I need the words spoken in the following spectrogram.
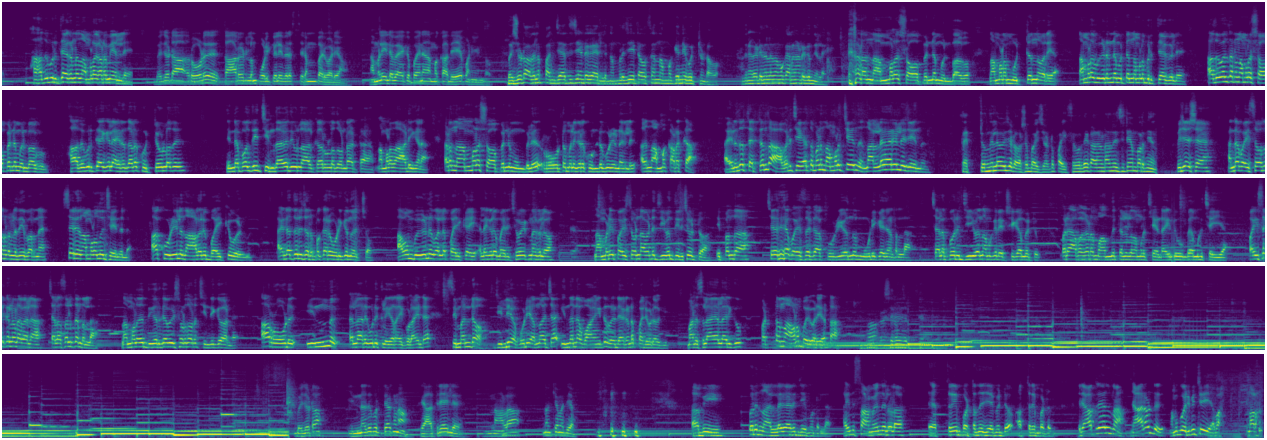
അത് വൃത്തിയാക്കേണ്ടത് നമ്മളെ കടമയല്ലേ? ബേച്ചോട്ടാ റോഡ് താറിടലും പൊളിക്കലും ഇവരെ സ്ഥിരം പരിപാടിയാണ്. നമ്മൾ ഇതിന്റെ ബാക്കപ്പ് തന്നെ നമുക്ക് അതേ പണിയുണ്ടാവും. ബൈച്ചോട്ടാ അതെല്ലാം പഞ്ചായത്ത് ചെയ്യേണ്ട കാര്യമില്ല? നമ്മൾ ചെയ്യേണ്ട അവസാനം നമുക്ക് തന്നെ കുറ്റുണ്ടാവും. അതിനെക്കാട്ടി നല്ല നമുക്ക് ഇറങ്ങാടുക്കുന്നില്ലേ എടാ നമ്മളെ ഷോപ്പിന്റെ മുൻഭാഗം നമ്മുടെ മുറ്റം എന്ന് പറയാ നമ്മളെ വീടിന്റെ മുറ്റം നമ്മൾ വൃത്തിയാക്കൂലേ? അതുപോലെ തന്നെ നമ്മൾ ഷോപ്പിന്റെ മുൻപാക്കും അത് വൃത്തിയാക്കിയാൽ അതിനെന്താണ് കുറ്റമുള്ളത്? നിന്നെ പോലത്തെ ഈ ചിന്താഗതിയുള്ള ആൾക്കാരുള്ളത് കൊണ്ടാട്ടാ നമ്മളെ നാടിങ്ങനെ എടാ നമ്മളെ ഷോപ്പിന്റെ മുമ്പിൽ റോട്ട് മലിങ്ങനെ കുണ്ടുകൂടി ഉണ്ടെങ്കിൽ അത് നമുക്ക് കടക്കാം. അതിലെന്താ തെറ്റെന്താ? അവർ ചെയ്യാത്ത പണി നമ്മൾ ചെയ്യുന്നത്. നല്ല കാര്യമല്ലേ ചെയ്യുന്നത്. തെറ്റൊന്നുമില്ല ചോദിച്ചോ പക്ഷെ ബൈച്ചോട്ട് പൈസ വെറുതെ കളയണ്ടെന്ന് വെച്ചിട്ട് ഞാൻ പറഞ്ഞു വിജേഷേ എന്റെ പൈസ ഒന്നുണ്ടല്ലോ നീ പറഞ്ഞേ? ശരി നമ്മളൊന്നും ചെയ്യുന്നില്ല. ആ കുഴിയിൽ നാളെ ഒരു ബൈക്ക് വീഴുന്നു. അതിന്റെ അകത്തൊരു ചെറുപ്പക്കാരെ ഓടിക്കുന്നു വെച്ചോ. അവൻ വീണ് വല്ല പരിക്കായി അല്ലെങ്കിൽ മരിച്ചു പോയിട്ടുണ്ടെങ്കിലോ? നമ്മുടെ ഈ പൈസ കൊണ്ട് അവന്റെ ജീവൻ തിരിച്ചു കിട്ടുക ഇപ്പം എന്താ? ചെറിയ പൈസക്ക് ആ കുഴിയൊന്നും മൂടിക്കഴിഞ്ഞിട്ടല്ല ചിലപ്പോൾ ഒരു ജീവൻ നമുക്ക് രക്ഷിക്കാൻ പറ്റും. ഒരു അപകടം വന്നിട്ടല്ലോ നമ്മൾ ചെയ്യേണ്ട അതിന് മുമ്പേ നമുക്ക് ചെയ്യാം. പൈസക്കല്ലോടെ വില ചില സ്ഥലത്തുണ്ടല്ല. നമ്മൾ ദീർഘവീക്ഷണത്തോടെ ചിന്തിക്കുവാണ്ട് ആ റോഡ് ഇന്ന് എല്ലാവരും കൂടി ക്ലിയർ ആയിക്കോളും. അതിന്റെ സിമന്റോ ജില്ലയോ കൂടി എന്ന് വെച്ചാൽ ഇന്ന് തന്നെ വാങ്ങിയിട്ട് റെഡി ആക്കേണ്ട പരിപാടി നോക്കി. മനസ്സിലായ എല്ലാവർക്കും പെട്ടെന്നാവണം പരിപാടി കേട്ടാ. ബേച്ചോട്ടാ ഇന്നത് വൃത്തിയാക്കണോ? രാത്രിയായില്ലേ? നാളെ നോക്കിയാ മതിയോ? അബി ഒരു നല്ല കാര്യം ചെയ്യുമ്പോണ്ടല്ല അതിന് സമയമൊന്നുമില്ലടാ എത്രയും പെട്ടെന്ന് ചെയ്യാൻ പറ്റുമോ അത്രയും പെട്ടെന്ന്. രാത്രിയായിരുന്നാ ഞാനുണ്ട്. നമുക്ക് ഒരുമിച്ച് ചെയ്യാം. വാ നട.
